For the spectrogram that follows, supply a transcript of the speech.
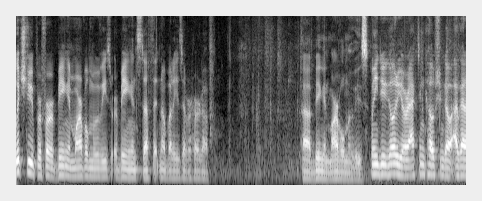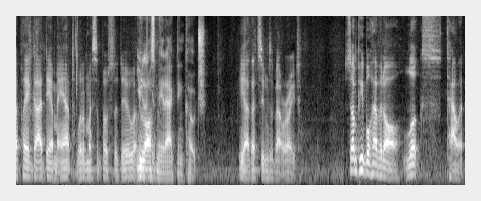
Which do you prefer, being in Marvel movies or being in stuff that nobody has ever heard of? Uh, being in Marvel movies. I mean, do you go to your acting coach and go, I've got to play a goddamn ant. What am I supposed to do? I You mean, lost me at acting, coach. Yeah, that seems about right. Some people have it all looks, talent.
